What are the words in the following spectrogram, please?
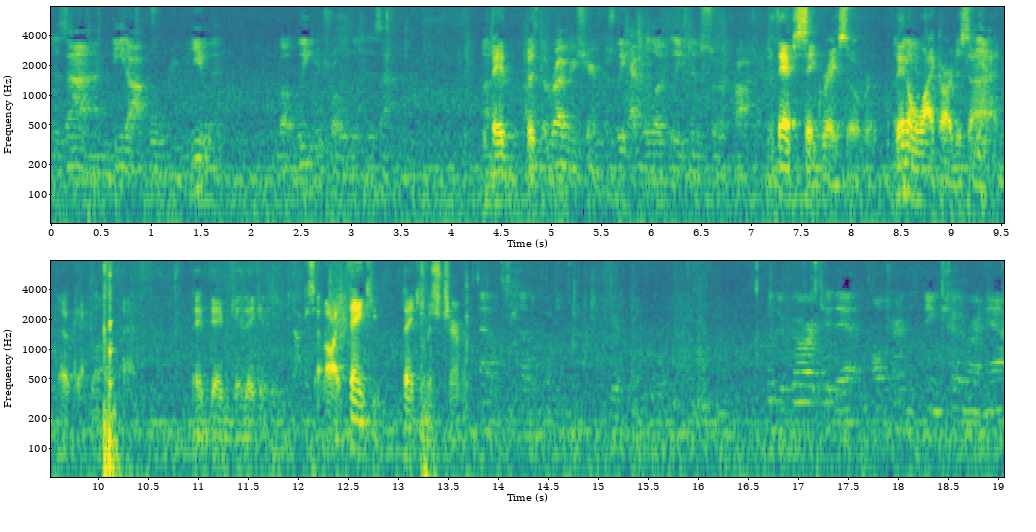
the design, VDOT will review it, but we control the design. They- but- the revenue sharing, because we have to locally administer the project. But they have to say grace over it. They don't like our design. Yeah. Okay. They, they, can- they can knock us out. All right, thank you. Thank you, Mr. Chairman. I have another question. With regard to that alternative that's being shown right now,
